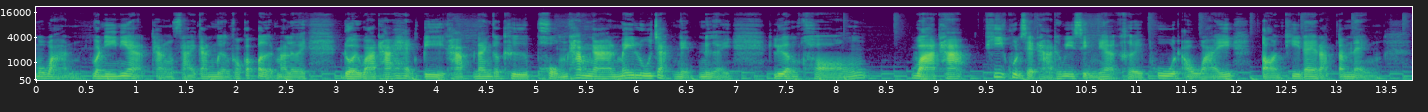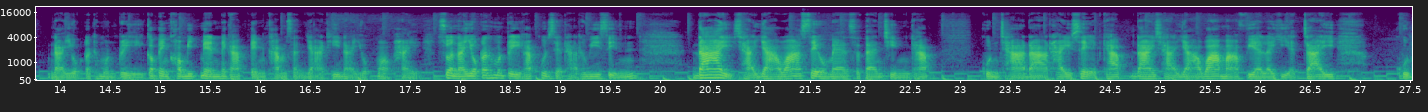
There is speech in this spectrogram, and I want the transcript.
เมื่อวานวันนี้เนี่ยทางสายการเมืองเขาก็เปิดมาเลย โดยวาทะแห่งปีครับ นั่นก็คือผมทำงานไม่รู้จักเหน็ดเหนื่อย เรื่องของวาทะที่คุณเศรษฐาทวีสินเนี่ยเคยพูดเอาไว้ตอนที่ได้รับตำแหน่ง นายกรัฐมนตรี ก็เป็นคอมมิชเมนต์นะครับเป็นคำสัญญาที่นายกมอบให้ ส่วนนายกรัฐมนตรีครับคุณเศรษฐาทวีสิน ได้ฉายาว่าเซลแมนสแตนชินครับคุณชาดาไทยเศษครับได้ฉายาว่ามาเฟียละเหียดใจ คุณ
